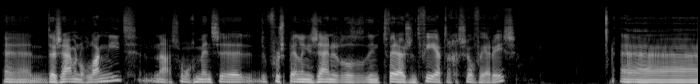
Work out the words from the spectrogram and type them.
Eh, daar zijn we nog lang niet. Nou, sommige mensen, de voorspellingen zijn er dat het in 2040 zover is. Eh,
